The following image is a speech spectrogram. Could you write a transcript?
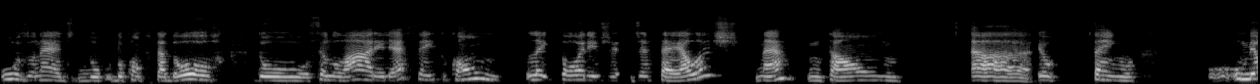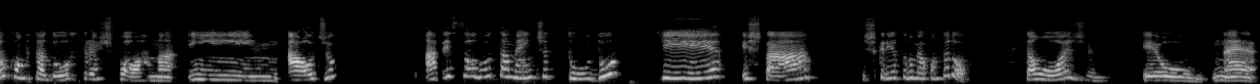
uso né, do, do, computador, do celular, ele é feito com leitores de, de telas, né? Então, uh, eu tenho o meu computador transforma em áudio absolutamente tudo que está escrito no meu computador. Então, hoje, eu né,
